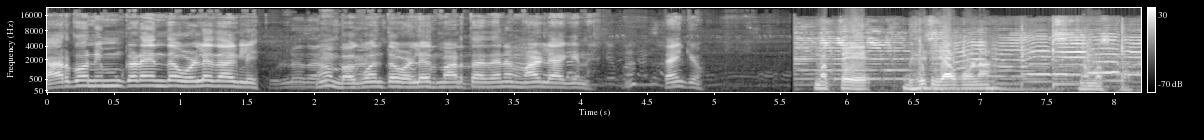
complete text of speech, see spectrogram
ಯಾರಿಗೋ ನಿಮ್ಮ ಕಡೆಯಿಂದ ಒಳ್ಳೇದಾಗಲಿ. ಹಾಂ ಭಗವಂತ ಒಳ್ಳೇದು ಮಾಡ್ತಾ ಇದ್ದಾನೆ ಮಾಡಲಿ ಹಾಗೇನೆ. ಥ್ಯಾಂಕ್ ಯು ಮತ್ತೆ ಭೇಟಿಯಾಗೋಣ. ನಮಸ್ಕಾರ.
